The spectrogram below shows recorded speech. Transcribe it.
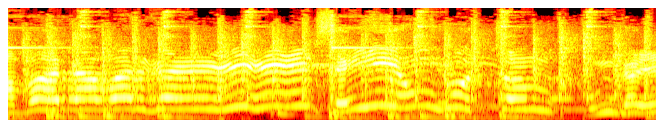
அவரவர்கள் செய்யும் குற்றம் உங்கள்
